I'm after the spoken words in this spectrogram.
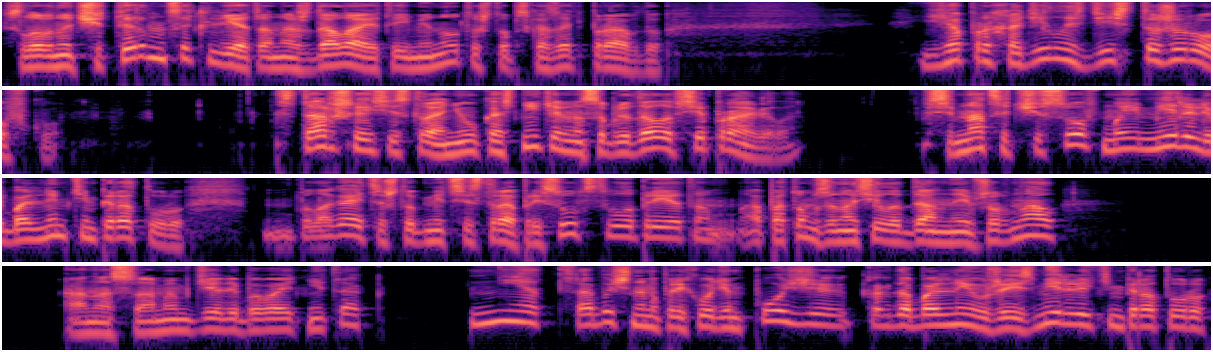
Словно четырнадцать лет она ждала этой минуты, чтобы сказать правду. «Я проходила здесь стажировку. Старшая сестра неукоснительно соблюдала все правила. В 17 часов мы мерили больным температуру. Полагается, чтобы медсестра присутствовала при этом, а потом заносила данные в журнал. А на самом деле бывает не так». Нет, обычно мы приходим позже, когда больные уже измерили температуру.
